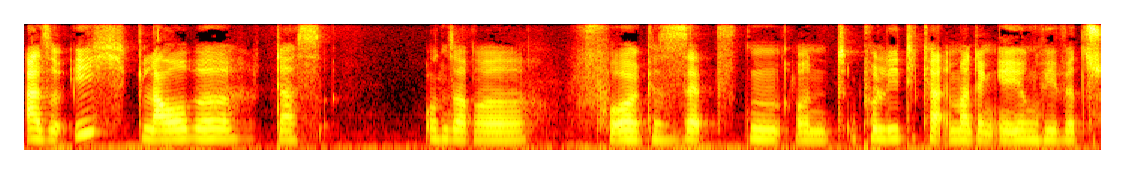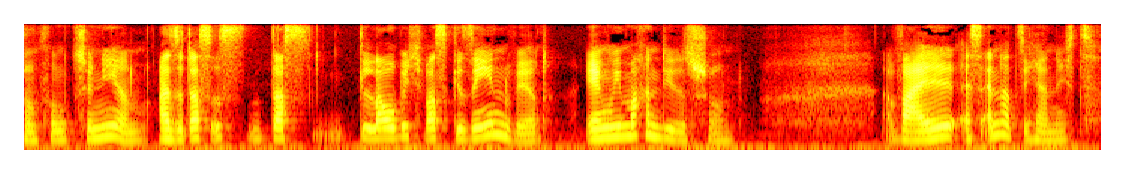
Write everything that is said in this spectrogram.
Also ich glaube, dass unsere Vorgesetzten und Politiker immer denken, irgendwie wird es schon funktionieren. Also das ist das, glaube ich, was gesehen wird. Irgendwie machen die das schon. Weil es ändert sich ja nichts.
